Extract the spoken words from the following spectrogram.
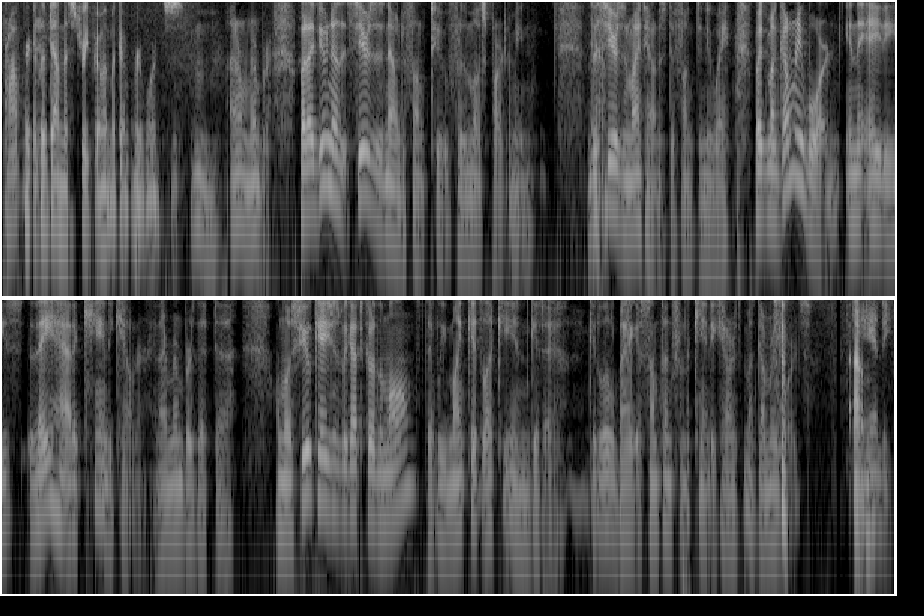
Probably. Or he lived down the street from a Montgomery Wards. Hmm, I don't remember, but I do know that Sears is now defunct too, for the most part. I mean, the yeah. Sears in my town is defunct anyway. But Montgomery Ward in the 80s, they had a candy counter. And I remember that uh, on those few occasions we got to go to the mall, that we might get lucky and get a get a little bag of something from the candy counter at the Montgomery Wards. um, candy.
